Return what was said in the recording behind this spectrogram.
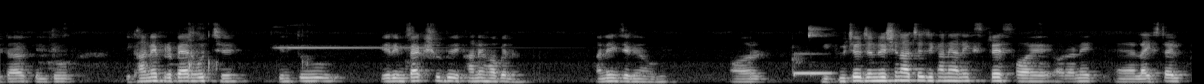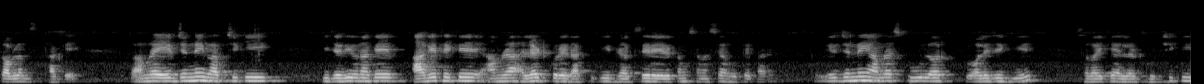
এটা কিন্তু এখানে প্রিপেয়ার হচ্ছে, কিন্তু এর ইম্প্যাক্ট শুধু এখানে হবে না, অনেক জায়গায় হবে। আর ফিউচার জেনারেশন আছে যেখানে অনেক স্ট্রেস হয় আর অনেক লাইফস্টাইল প্রবলেমস থাকে তো আমরা এর জন্যই ভাবছি কি কি যদি ওনাকে আগে থেকে আমরা অ্যালার্ট করে রাখি কি ড্রাগসের এরকম সমস্যা হতে পারে তো এর জন্যই আমরা স্কুল আর কলেজে গিয়ে সবাইকে অ্যালার্ট করছি কি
